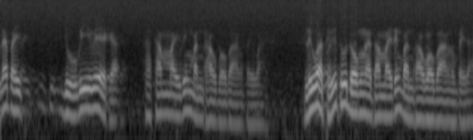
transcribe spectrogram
และไปอยู่วิเวกอะถ้าทำไมถึงบรรเทาเบาบางไปว่า หรือว่าถือทุดงอะทำไมถึงบรรเทาเบาบางลงไปได้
